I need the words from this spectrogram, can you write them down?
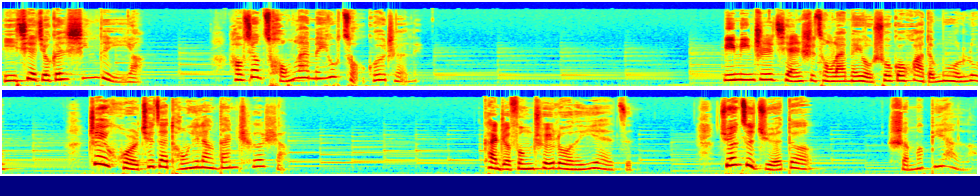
一切就跟新的一样，好像从来没有走过这里。明明之前是从来没有说过话的陌路，这会儿却在同一辆单车上，看着风吹落的叶子，娟子觉得什么变了。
